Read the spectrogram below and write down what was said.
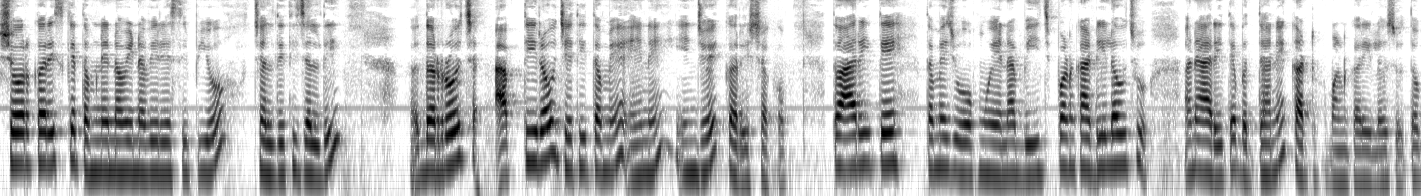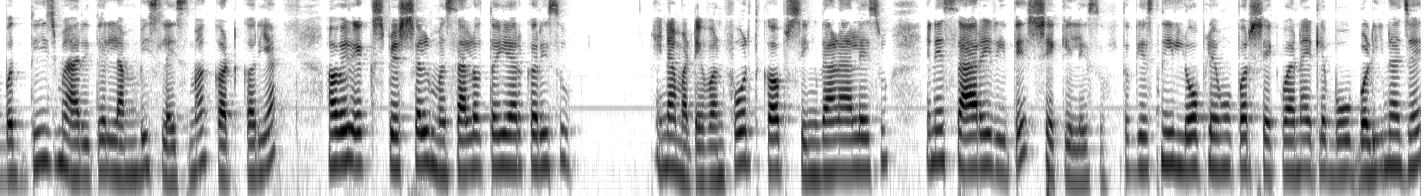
શ્યોર કરીશ કે તમને નવી નવી રેસીપીઓ જલ્દીથી જલ્દી દરરોજ આપતી રહું જેથી તમે એને એન્જોય કરી શકો. તો આ રીતે તમે જુઓ, હું એના બીજ પણ કાઢી લઉં છું અને આ રીતે બધાને કટ પણ કરી લઉં છું. તો બધી જ મેં આ રીતે લાંબી સ્લાઇસમાં કટ કર્યા. હવે એક સ્પેશિયલ મસાલો તૈયાર કરીશું. એના માટે વન ફોર્થ કપ શિંગદાણા લેશું. એને સારી રીતે શેકી લેશું. તો ગેસની લો ફ્લેમ ઉપર શેકવાના એટલે બહુ બળી ના જાય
